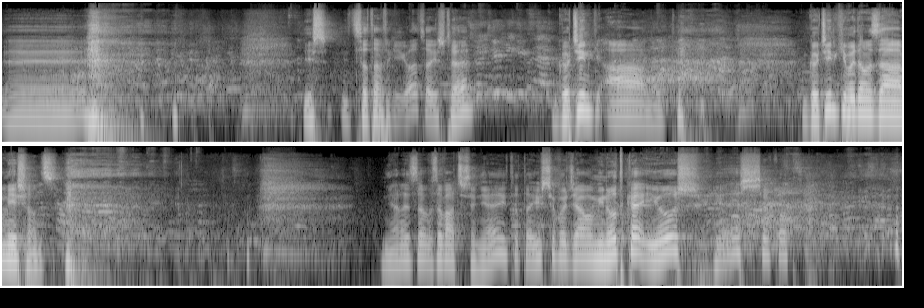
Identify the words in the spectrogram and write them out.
Jeszcze, co tam takiego? Co jeszcze? Godzinki. A, no. Godzinki będą za miesiąc. Nie, ale zo- zobaczcie, nie? I tutaj się podziało minutkę i już jeszcze pod...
